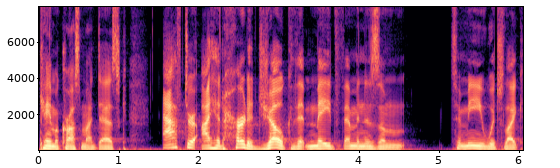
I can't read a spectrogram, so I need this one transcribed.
came across my desk after I had heard a joke that made feminism to me, which like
